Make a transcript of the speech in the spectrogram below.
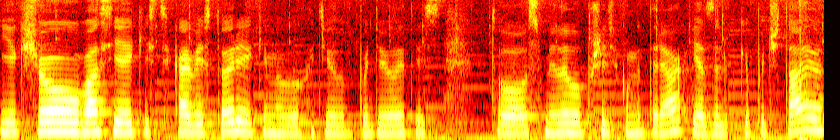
Якщо у вас є якісь цікаві історії, якими ви хотіли б поділитись, то сміливо пишіть в коментарях, я залюбки почитаю.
